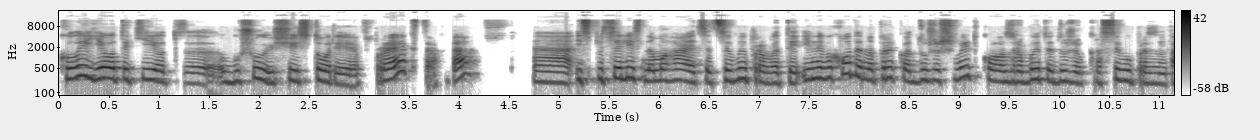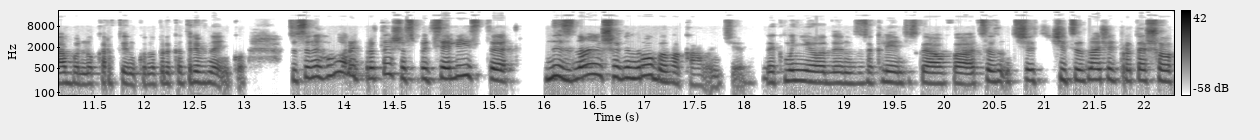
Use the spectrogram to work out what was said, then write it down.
Коли є отакі от е, бушуючі історії в проектах, да, е, і спеціаліст намагається це виправити, і не виходить, наприклад, дуже швидко зробити дуже красиву презентабельну картинку, наприклад, рівненько, то це не говорить про те, що спеціаліст е, не знає, що він робить в аккаунті. Як мені один з клієнтів сказав, «А це чи, чи це значить про те, що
